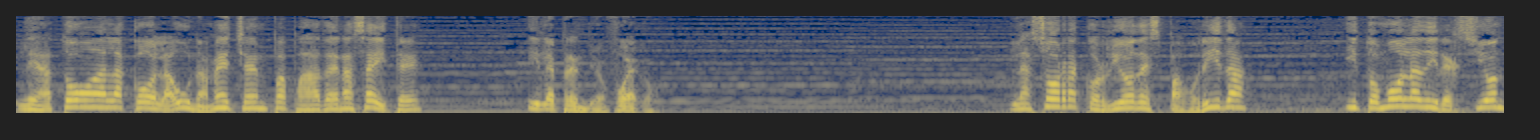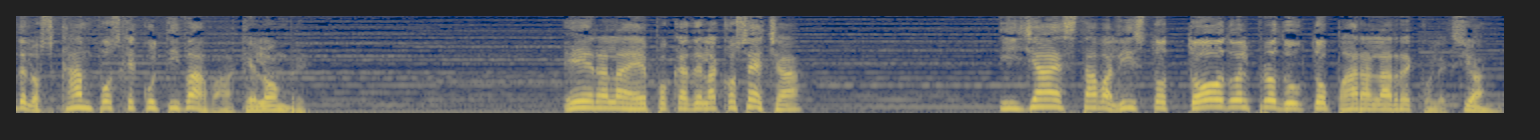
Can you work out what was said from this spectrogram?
le ató a la cola una mecha empapada en aceite y le prendió fuego. La zorra corrió despavorida y tomó la dirección de los campos que cultivaba aquel hombre. Era la época de la cosecha y ya estaba listo todo el producto para la recolección.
